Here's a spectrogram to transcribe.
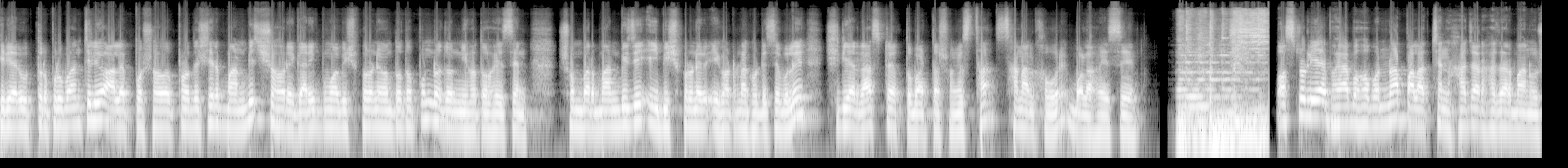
সিরিয়ার উত্তর পূর্বাঞ্চলীয় আলেপ্পো শহর প্রদেশের মানবিজ শহরে গাড়ি বোমা বিস্ফোরণে অন্তত পনেরো জন নিহত হয়েছেন। সোমবার মানবিজে এই বিস্ফোরণের এই ঘটনা ঘটেছে বলে সিরিয়ার রাষ্ট্রায়ত্ত বার্তা সংস্থা সানার খবরে বলা হয়েছে। অস্ট্রেলিয়ায় ভয়াবহ বন্যা পালাচ্ছেন হাজার হাজার মানুষ।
